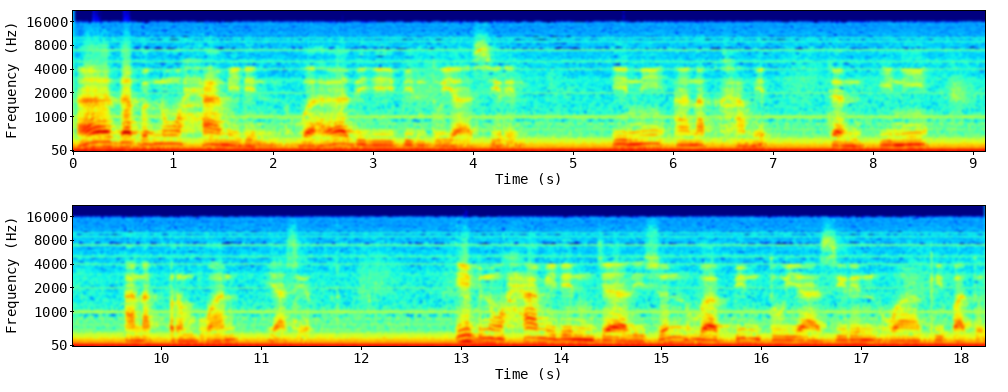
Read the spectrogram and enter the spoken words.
Hada bnu Hamidin wa hadhihi bintu Yasirin. Ini anak Hamid dan ini anak perempuan Yasir. Ibnu Hamidin jalisun wa bintu Yasirin waqifatun.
